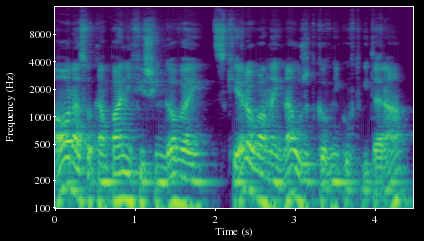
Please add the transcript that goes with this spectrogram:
oraz o kampanii phishingowej skierowanej na użytkowników Twittera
